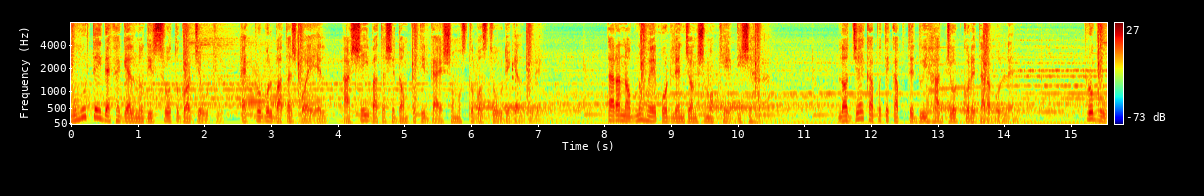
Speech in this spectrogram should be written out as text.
মুহূর্তেই দেখা গেল নদীর স্রোত গর্জে উঠল। এক প্রবল বাতাস বয়ে এল, আর সেই বাতাসে দম্পতির গায়ের সমস্ত বস্ত্র উড়ে গেল দূরে। তারা নগ্ন হয়ে পড়লেন জনসমক্ষে দিশেহারা। লজ্জায় কাঁপতে কাঁপতে দুই হাত জোট করে তারা বললেন, প্রভু,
